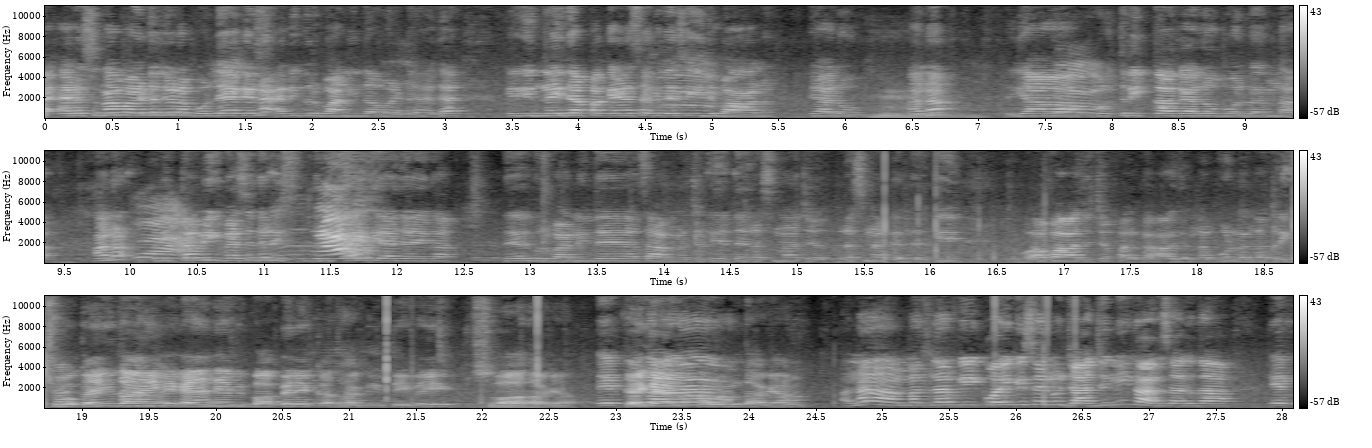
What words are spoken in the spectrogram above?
ਇਹ- ਇਹ ਰਸਨਾ ਵਰਡ ਜਿਹੜਾ ਬੋਲਿਆ ਗਿਆ ਨਾ ਇਹ ਵੀ ਗੁਰਬਾਣੀ ਦਾ ਵਰਡ ਹੈਗਾ। ਕਿ ਨਹੀਂ ਤਾਂ ਆਪਾਂ ਕਹਿ ਸਕਦੇ ਸੀ ਜ਼ੁਬਾਨ ਕਹਿ ਲਓ ਹਨਾ? ਜਾਂ ਉਹ ਤਰੀਕਾ ਕਹਿ ਲਓ ਬੋਲਣ ਦਾ ਹਨਾ? ਤਰੀਕਾ ਵੀ ਵੈਸੇ ਤਾਂ ਰਿਸ- ਤਰੀਕਾ ਹੀ ਕਿਹਾ ਜਾਏਗਾ। ਤੇ ਗੁਰਬਾਣੀ ਦੇ ਹਿਸਾਬ ਨਾਲ ਚੱਲੀਏ ਤੇ ਰਸਨਾ 'ਚ ਰਸਨਾ ਕਹਿੰਦੇ ਕਿ ਆਵਾਜ਼ 'ਚ ਫ਼ਰਕ ਆ ਜਾਂਦਾ ਬੋਲਣ ਦਾ ਤਰੀਕਾ। ਉਹ ਕਈ ਤਾਂ ਐਂ ਵੀ ਕਹਿੰਦੇ ਆ ਵੀ ਬਾਬੇ ਨੇ ਕਥਾ ਕੀਤੀ ਬਈ ਸਵਾਦ ਆ ਗਿਆ। ਇੱਕ ਕਈ ਕਹਿੰਦੇ ਗੱਲ- ਆਨੰਦ ਆ ਗਿਆ ਨਾ? ਨਾ ਮਤਲਬ ਕਿ ਕੋਈ ਕਿਸੇ ਨੂੰ ਜੱਜ ਨਹੀਂ ਕਰ ਸਕਦਾ। ਇੱਕ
